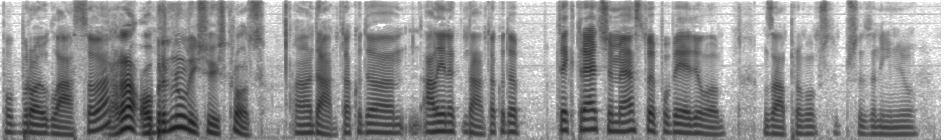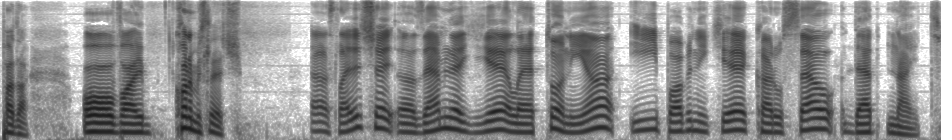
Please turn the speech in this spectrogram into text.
po broju glasova. Da, da, obrnuli su ih skroz. Uh, da, tako da, ali ne, da, tako da tek treće mesto je pobedilo zapravo, što, što je zanimljivo. Pa da. Ovaj, ko nam je sledeći? Uh, sledeća uh, zemlja je Letonija i pobednik je Carousel That Night.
